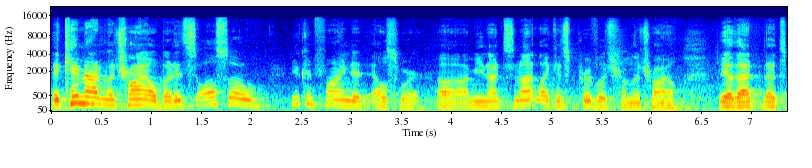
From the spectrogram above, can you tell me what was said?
it came out in the trial, but it's also you can find it elsewhere. Uh, I mean, it's not like it's privileged from the trial. Yeah, that that's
